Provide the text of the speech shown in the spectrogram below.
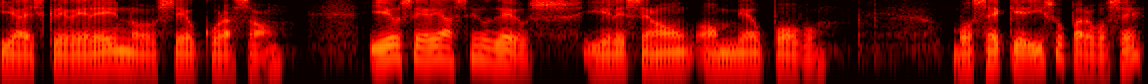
e a escreverei no seu coração. E eu serei a seu Deus, e eles serão o meu povo. Você quer isso para você?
